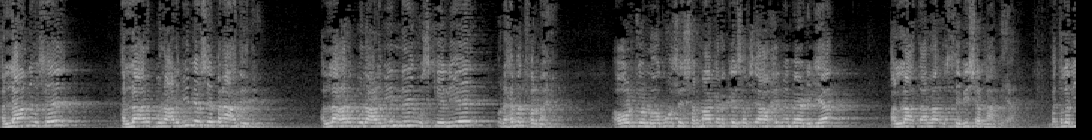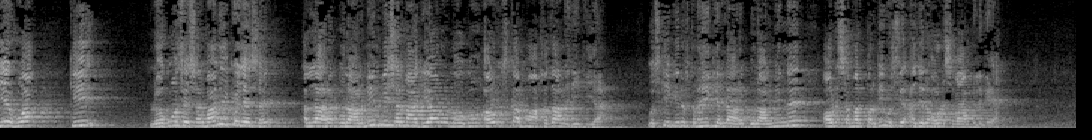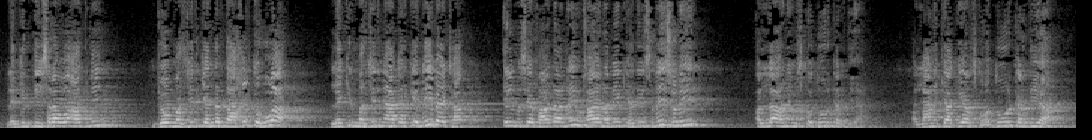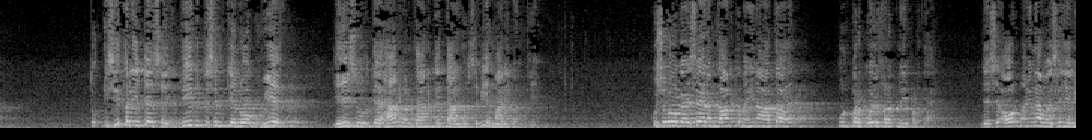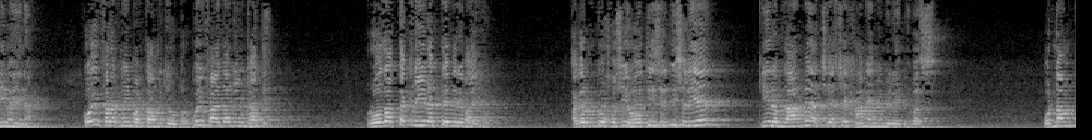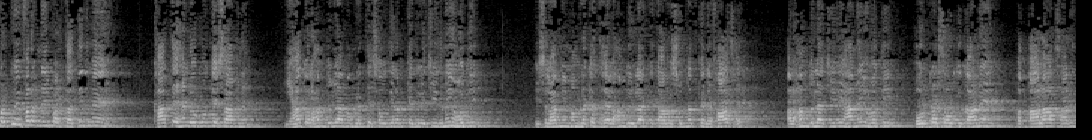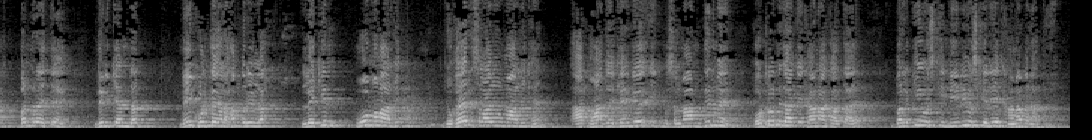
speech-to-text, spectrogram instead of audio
اللہ نے اسے، اللہ رب العالمین نے اسے پناہ دے دی۔ اللہ رب العالمین نے اس کے لیے رحمت فرمائی۔ اور جو لوگوں سے شرما کر کے سب سے آخر میں بیٹھ گیا، اللہ تعالیٰ اس سے بھی شرما گیا۔ مطلب یہ ہوا کہ لوگوں سے شرمانے کی وجہ سے اللہ رب العالمین بھی شرما گیا اور لوگوں اور اس کا مواخذہ نہیں کیا۔ اس کی گرفت نہیں کہ اللہ رب العالمین نے اور اس عمل پر بھی اسے اجر اور ثواب مل گیا۔ لیکن تیسرا وہ آدمی جو مسجد کے اندر داخل تو ہوا، لیکن مسجد میں آ کر کے نہیں بیٹھا، علم سے فائدہ نہیں اٹھایا، نبی کی حدیث نہیں سنی، اللہ نے اس کو دور کر دیا۔ اللہ نے کیا کیا؟ اس کو دور کر دیا۔ تو اسی طریقے سے تین قسم کے لوگ ہوئے۔ یہی صورتحال رمضان کے تعلق سے بھی ہماری بنتی ہے۔ کچھ لوگ ایسے رمضان کا مہینہ آتا ہے، ان پر کوئی فرق نہیں پڑتا ہے۔ جیسے اور مہینہ، ویسے یہ بھی مہینہ۔ کوئی فرق نہیں پڑتا ان کے اوپر، کوئی فائدہ نہیں اٹھاتے۔ روزہ تک نہیں رکھتے میرے بھائیوں۔ اگر ان کو خوشی ہوتی صرف اس لیے کہ رمضان میں اچھے اچھے کھانے ہمیں ملیں گے، بس۔ ورنہ ان پر کوئی فرق نہیں پڑتا، دن میں کھاتے ہیں لوگوں کے سامنے۔ یہاں تو الحمدللہ مملکت سعودی عرب کے اندر یہ چیز نہیں ہوتی۔ اسلامی مملکت ہے، الحمدللہ کتاب و سنت کا نفاذ ہے۔ الحمدللہ چیزیں یہاں نہیں ہوتی۔ ہوٹلس اور دکانیں بقالات ساری بند رہتے ہیں دن کے اندر، نہیں کھلتے ہیں الحمدللہ۔ لیکن وہ ممالک جو غیر اسلامی ممالک ہیں، آپ وہاں دیکھیں گے ایک مسلمان دن میں ہوٹل میں جا کے کھانا کھاتا ہے، بلکہ اس کی بیوی اس کے لیے کھانا بناتی ہے۔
